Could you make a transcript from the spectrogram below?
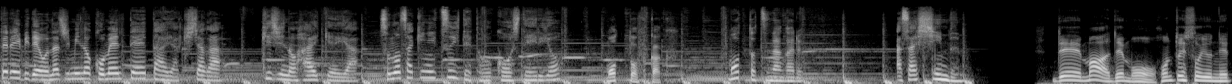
テレビでおなじみのコメンテーターや記者が記事の背景やその先について投稿しているよ。もっと深く。もっとつながる。朝日新聞。で、まあでも、本当にそういうネッ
